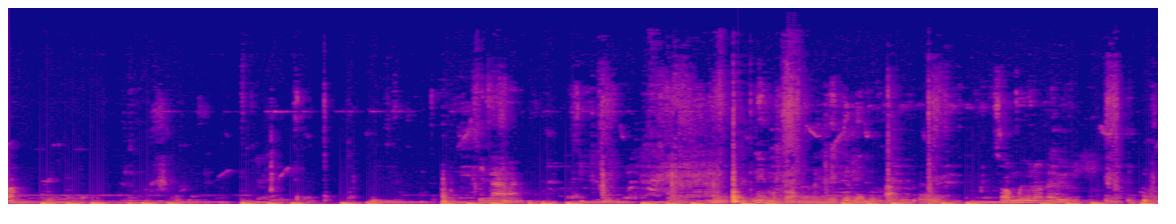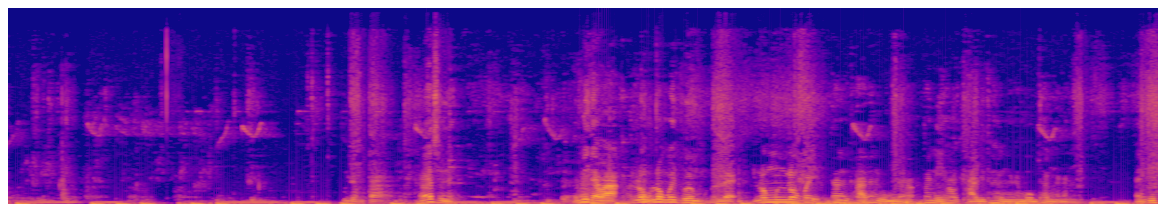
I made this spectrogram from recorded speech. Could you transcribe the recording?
ว่าเสียเงินนี่แล้วรับมือเออหายื่นนะนะเบิ่งไงเอาไปเสร็จแล้วอย่าให้เห็นตีนก็ได้ได้ปะสิบนามั้ยนี่มันกล่องนี่คือเรียนดูผ่านสองมือแล้วเลยมันเดือดตาเออสินี่พี่แต่ว่าลงลงไปเพิ่มแหละลงมึงลงไปทั้งทายทั้งลุมนะครับไม่นี่เขาทายอยู่เทิงนะมุมเทิงนะไอ้ที่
